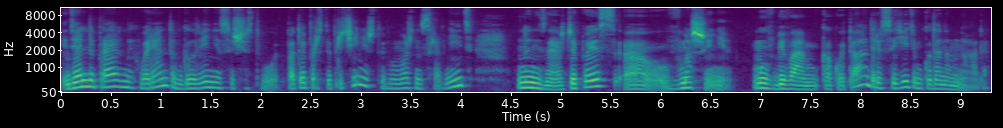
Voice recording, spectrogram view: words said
Идеально правильных вариантов в голове не существует. По той простой причине, что его можно сравнить, ну, не знаю, с GPS э, в машине. Мы вбиваем какой-то адрес и едем куда нам надо.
